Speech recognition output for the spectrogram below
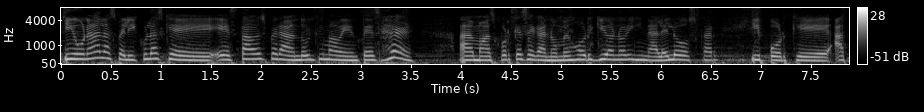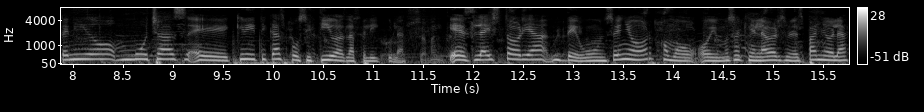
Y una de las películas que he estado esperando últimamente es Her. Además porque se ganó mejor guion original el Oscar y porque ha tenido muchas eh, críticas positivas la película. Es la historia de un señor, como oímos aquí en la versión española,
